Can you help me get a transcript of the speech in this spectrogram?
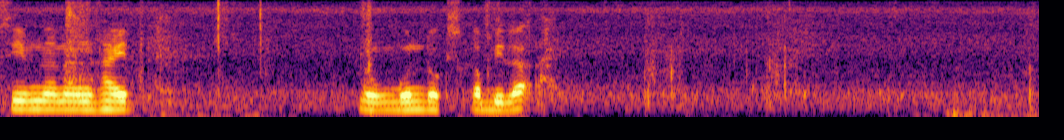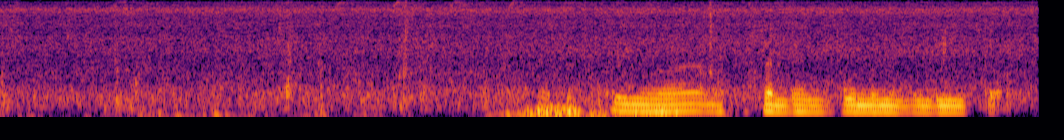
sim na ng height ng bundok sa kabila. Yung mga nakasandang puno nila dito.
